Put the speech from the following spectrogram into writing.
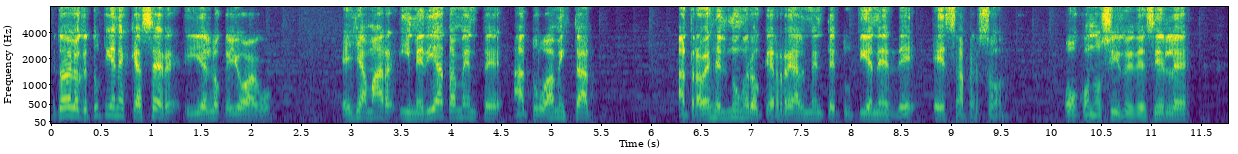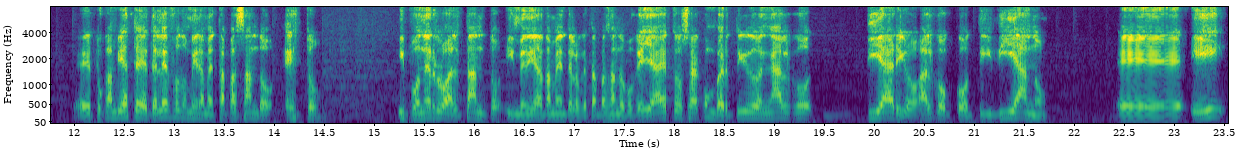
Entonces lo que tú tienes que hacer, y es lo que yo hago, es llamar inmediatamente a tu amistad a través del número que realmente tú tienes de esa persona o conocido y decirle, eh, tú cambiaste de teléfono, mira, me está pasando esto, y ponerlo al tanto inmediatamente lo que está pasando, porque ya esto se ha convertido en algo diario, algo cotidiano. Eh, y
